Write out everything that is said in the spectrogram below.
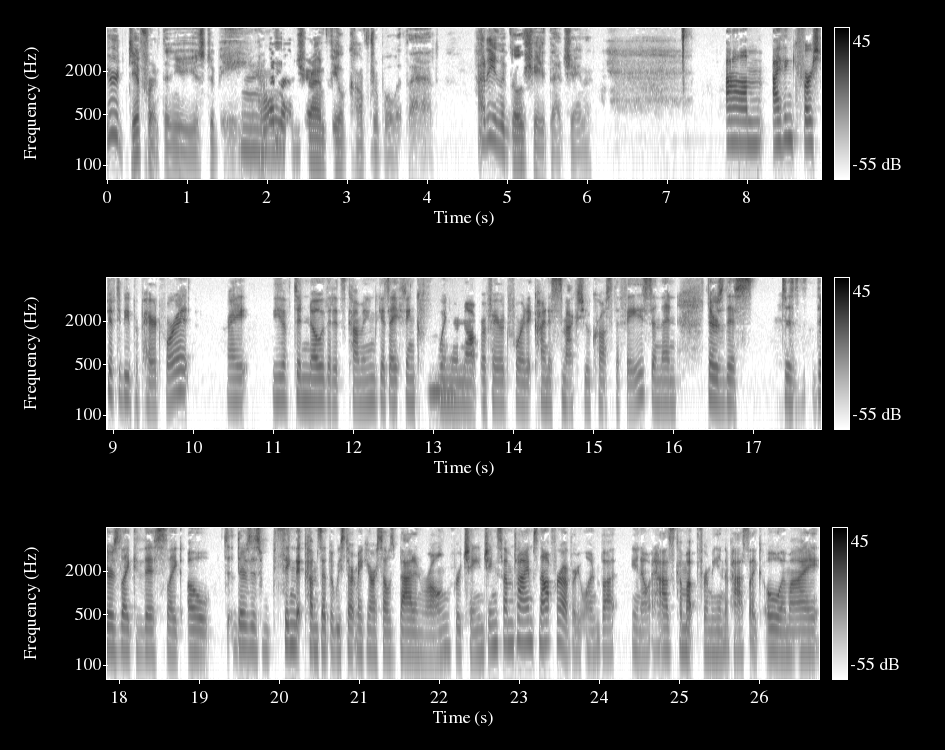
you're different than you used to be. And I'm not sure I feel comfortable with that. How do you negotiate that, Shayna? Um, I think first you have to be prepared for it, right? You have to know that it's coming because I think when Mhm. you're not prepared for it, it kind of smacks you across the face. And then there's this, does, there's like this, like, oh, there's this thing that comes up that we start making ourselves bad and wrong for changing sometimes, not for everyone, but you know, it has come up for me in the past, like, oh, am I,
